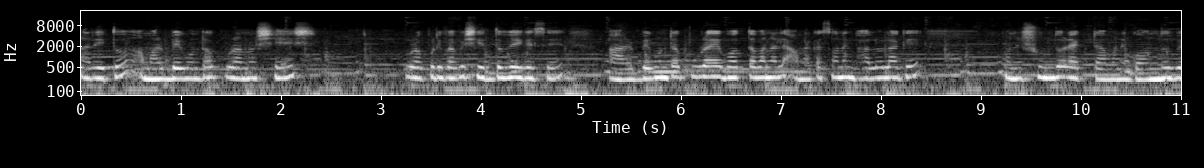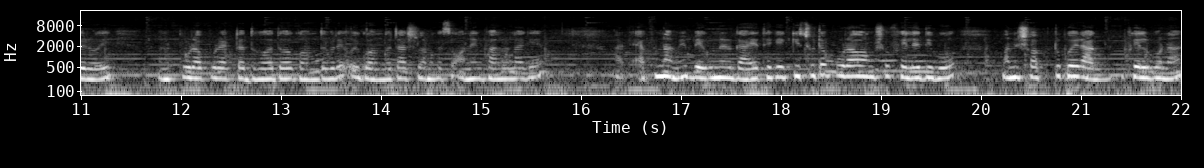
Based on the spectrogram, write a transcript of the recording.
আর এই তো, আমার বেগুনটাও পুরানো শেষ। পুরোপুরিভাবে সিদ্ধ হয়ে গেছে। আর বেগুনটা পুরাই ভর্তা বানালে আমার কাছে অনেক ভালো লাগে। মানে সুন্দর একটা মানে গন্ধ বেরোয়। মানে পুরাপুরো একটা ধোয়া ধোয়া গন্ধ বেরোয়। ওই গন্ধটা আসলে আমার কাছে অনেক ভালো লাগে। আর এখন আমি বেগুনের গায়ে থেকে কিছুটা পুরা অংশ ফেলে দিব। মানে সবটুকুই রাখ, ফেলব না।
